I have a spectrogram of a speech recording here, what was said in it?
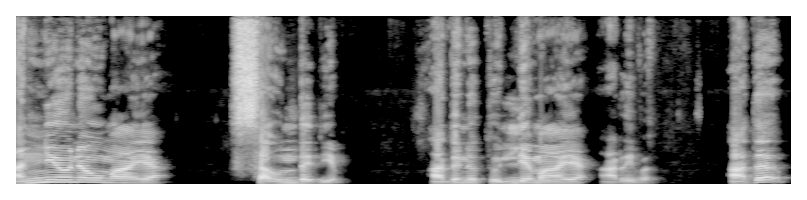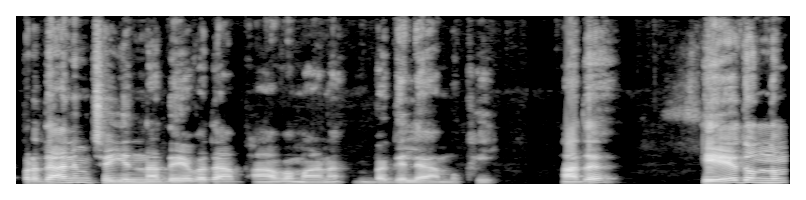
അന്യൂനവുമായ സൗന്ദര്യം അതിനു തുല്യമായ അറിവ് അത് പ്രദാനം ചെയ്യുന്ന ദേവതാഭാവമാണ് ബഗലാമുഖി. അത് ഏതൊന്നും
